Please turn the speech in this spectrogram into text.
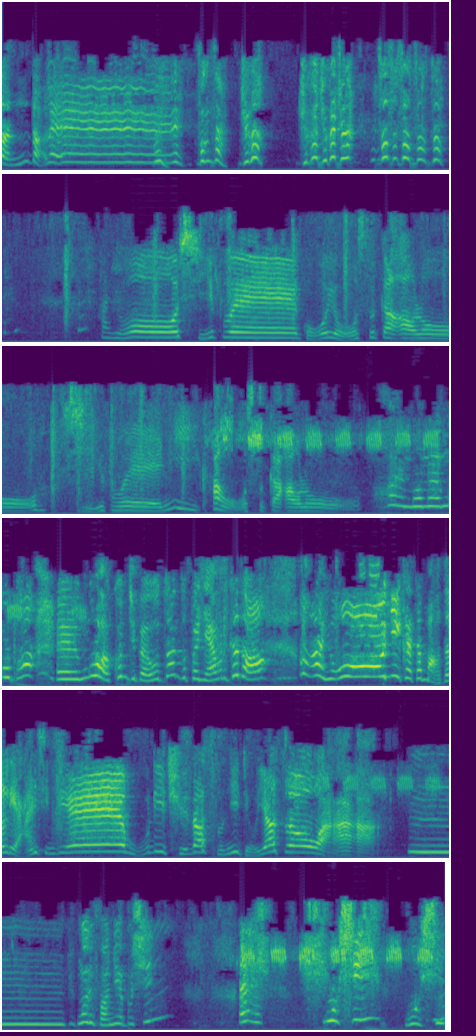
人的嘞！疯子，去看，去看，去看，去看，走走走走走。哎呦，媳妇哎，这又是搞咯！媳妇哎，你看我是搞咯！哎，妈妈，我怕，哎，我啊困起被窝，站着被娘屋里去了。哎呦，你这个没得良心的，屋里出了事你就要走啊！嗯，我的话你也不信？哎，我信，我信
